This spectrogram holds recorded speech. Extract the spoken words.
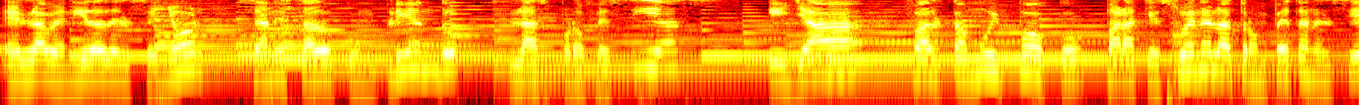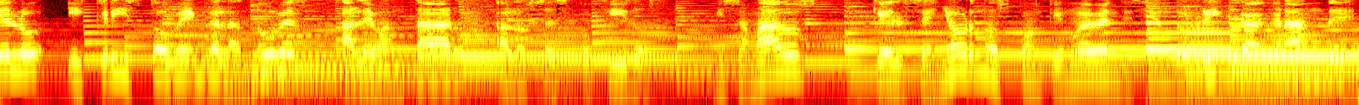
es la venida del Señor, se han estado cumpliendo las profecías y ya falta muy poco para que suene la trompeta en el cielo y Cristo venga en las nubes a levantar a los escogidos. Mis amados, que el Señor nos continúe bendiciendo rica, grande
